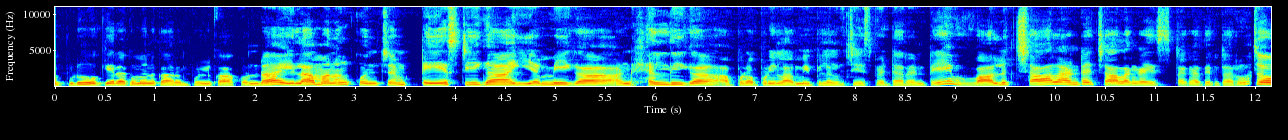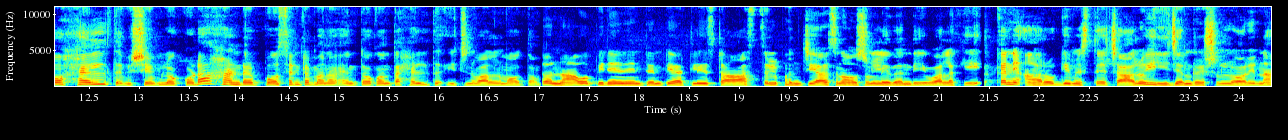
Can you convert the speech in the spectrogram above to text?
ఎప్పుడు ఒకే రకమైన కారం పుల్లు కాకుండా ఇలా మనం కొంచెం టేస్టీగా ఎమ్మీగా అండ్ హెల్దీగా అప్పుడప్పుడు ఇలా మీ పిల్లలకు చేసి పెట్టారంటే వాళ్ళు వాళ్ళు చాలా అంటే చాలా ఇష్టంగా తింటారు. సో హెల్త్ విషయంలో కూడా హండ్రెడ్ పర్సెంట్ మనం ఎంతో కొంత హెల్త్ ఇచ్చిన వాళ్ళం అవుతాం. సో నా ఒపీనియన్ ఏంటంటే అట్లీస్ట్ ఆస్తులు పనిచేయాల్సిన అవసరం లేదండి. వాళ్ళకి చక్కని ఆరోగ్యం ఇస్తే చాలు ఈ జనరేషన్లో అని నా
